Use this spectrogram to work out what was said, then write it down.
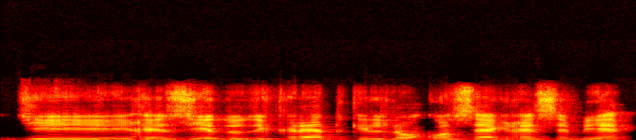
de resíduos de crédito que ele não consegue receber,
